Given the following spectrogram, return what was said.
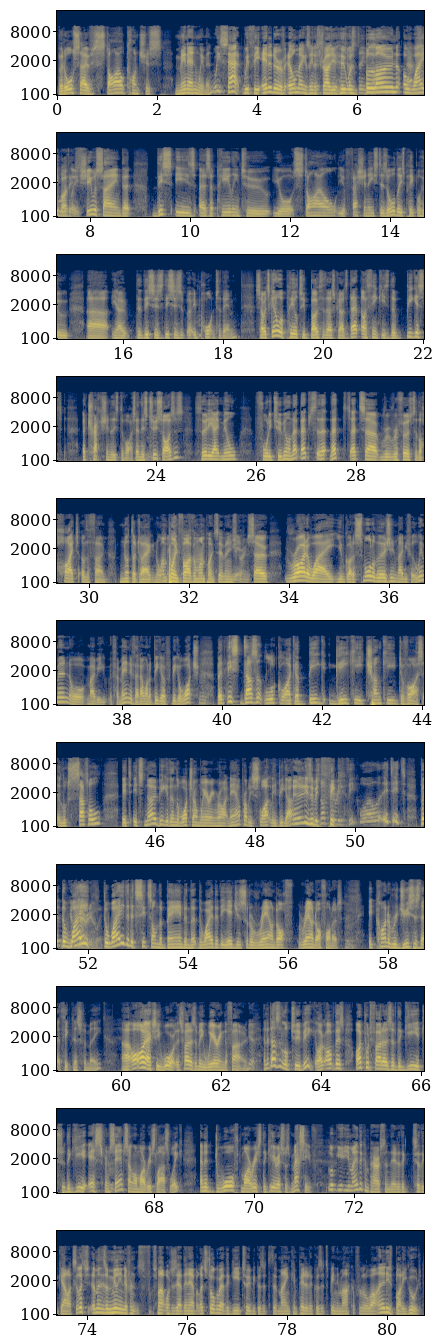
but also style conscious men and women. We sat with the editor of Elle Magazine Australia, who was Justine blown Cullen. away by Absolutely. this. She was saying that this is as appealing to your style, your fashionistas, all these people who, uh, you know, th- this is this is uh, important to them. So it's going to appeal to both of those crowds. That I think is the biggest attraction to this device. And there's two sizes: 38 mil. 42 mil, and that that's that, that that's uh, re- refers to the height of the phone, not the diagonal. 1.5 and 1.7 inch Yeah. screens. So right away, you've got a smaller version, maybe for the women or maybe for men if they don't want a bigger bigger watch. But this doesn't look like a big geeky chunky device. It looks subtle. It, it's no bigger than the watch I'm wearing right now, probably slightly bigger. And it is a It's bit thick. thick. Well, it, it's but the way the way that it sits on the band and the, the way that the edges sort of round off round off on it, Hmm. it kind of reduces that thickness for me. Uh, I I actually wore it. There's photos of me wearing the phone, Yeah. and it doesn't look too big. Like oh, there's, I put photos of the Gear t- the Gear S Hmm. from Samsung on my wrist last week, and it dwarfed my wrist. The Gear S was massive. Look, you, you made the comparison there to the to the Galaxy. Let's. I mean, there's a million different s- smartwatches out there now, but let's talk about the Gear Two because it's the main competitor because it's been in market for a little while and it is bloody good.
